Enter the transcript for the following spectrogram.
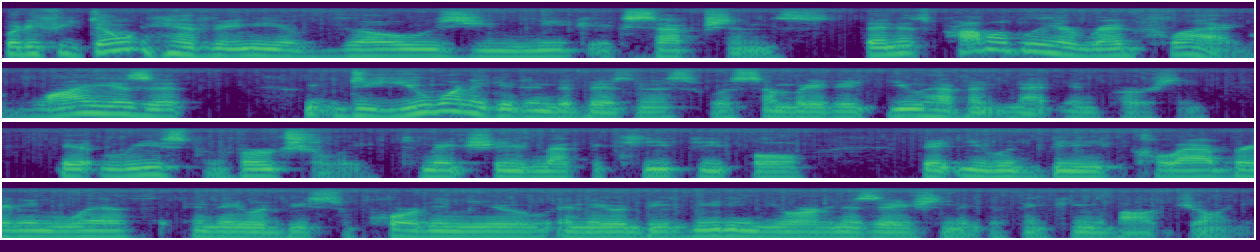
But if you don't have any of those unique exceptions, then it's probably a red flag. Why is it? Do you want to get into business with somebody that you haven't met in person, at least virtually, to make sure you've met the key people that you would be collaborating with and they would be supporting you and they would be leading the organization that you're thinking about joining?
